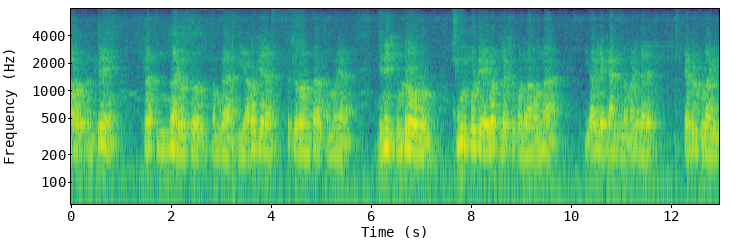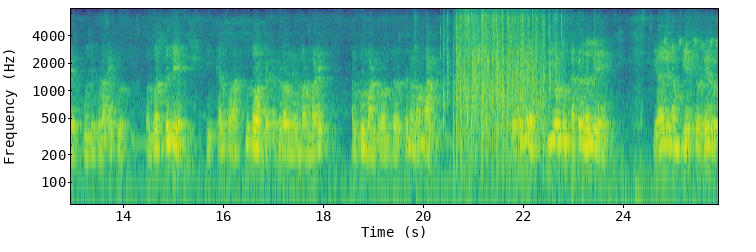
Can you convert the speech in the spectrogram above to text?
ಮಾಡಬೇಕಂತೇಳಿ ಪ್ರಯತ್ನದಿಂದ ಇವತ್ತು ನಮ್ಗೆ ಈ ಆರೋಗ್ಯ ಸಚಿವರಾದಂಥ ಸನ್ಮಾನ್ಯ ದಿನೇಶ್ ಗುಂಡ್ರೋ ಅವರು ಮೂರು ಕೋಟಿ ಐವತ್ತು ಲಕ್ಷ ರೂಪಾಯಿ ಅನುದಾನವನ್ನ ಈಗಾಗಲೇ ಅನ್ನ ಮಾಡಿದ್ದಾರೆ. ಟೆಂಡರ್ ಕೂಡ ಆಗಿದೆ, ಪೂಜೆ ಕೂಡ ಆಯಿತು. ಒಂದು ವರ್ಷದಲ್ಲಿ ಈ ಕೆಲಸ ಅದ್ಭುತವಾದಂಥ ಕಟ್ಟಡವನ್ನು ನಿರ್ಮಾಣ ಮಾಡಿ ಅನುಕೂಲ ಮಾಡಿಕೊಡುವಂಥ ವ್ಯವಸ್ಥೆನ ನಾವು ಮಾಡ್ತೀವಿ. ಜೊತೆಗೆ ಈ ಒಂದು ಕಟ್ಟಡದಲ್ಲಿ ಈಗಾಗಲೇ ನಮ್ಮ ಡಿ ಎಚ್ ಅವರು ಹೇಳಿದ್ರು,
